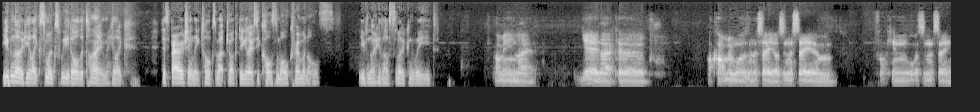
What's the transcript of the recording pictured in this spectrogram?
even though he like smokes weed all the time, he like disparagingly talks about drug dealers. He calls them all criminals, even though he loves smoking weed. I mean, like, yeah, like, uh, I can't remember what I was gonna say. I was gonna say, um, fucking, what was I gonna say?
